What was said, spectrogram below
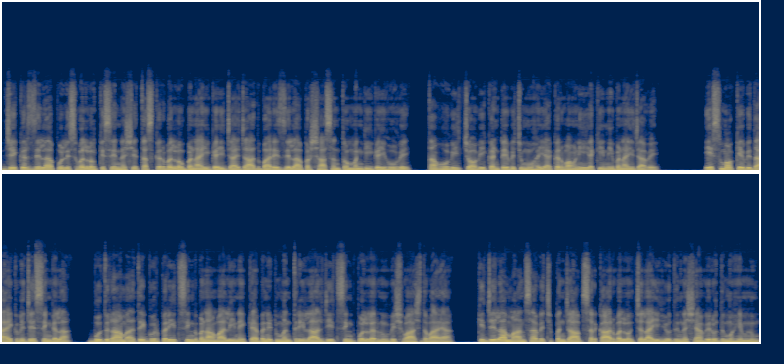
ਜੇਕਰ ਜ਼ਿਲ੍ਹਾ ਪੁਲਿਸ ਵੱਲੋਂ ਕਿਸੇ ਨਸ਼ੇ ਤਸਕਰ ਵੱਲੋਂ ਬਣਾਈ ਗਈ ਜਾਇਦਾਦ ਬਾਰੇ ਜ਼ਿਲ੍ਹਾ ਪ੍ਰਸ਼ਾਸਨ ਤੋਂ ਮੰਗੀ ਗਈ ਹੋਵੇ, ਤਾਂ ਉਹ ਵੀ 24 ਘੰਟੇ ਵਿੱਚ ਮੁਹੱਈਆ ਕਰਵਾਉਣੀ ਯਕੀਨੀ ਬਣਾਈ ਜਾਵੇ। ਇਸ ਮੌਕੇ ਵਿਧਾਇਕ ਵਿਜੇ ਸਿੰਗਲਾ ਬੁੱਧਰਾਮ ਅਤੇ ਗੁਰਪ੍ਰੀਤ ਸਿੰਘ ਬਣਾਵਾਲੀ ਨੇ ਕੈਬਨਿਟ ਮੰਤਰੀ ਲਾਲਜੀਤ ਸਿੰਘ ਭੁੱਲਰ ਨੂੰ ਵਿਸ਼ਵਾਸ ਦਿਵਾਇਆ ਕਿ ਜ਼ਿਲ੍ਹਾ ਮਾਨਸਾ ਵਿੱਚ ਪੰਜਾਬ ਸਰਕਾਰ ਵੱਲੋਂ ਚਲਾਈ ਯੁੱਧ ਨਸ਼ਿਆਂ ਵਿਰੁੱਧ ਮੁਹਿੰਮ ਨੂੰ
